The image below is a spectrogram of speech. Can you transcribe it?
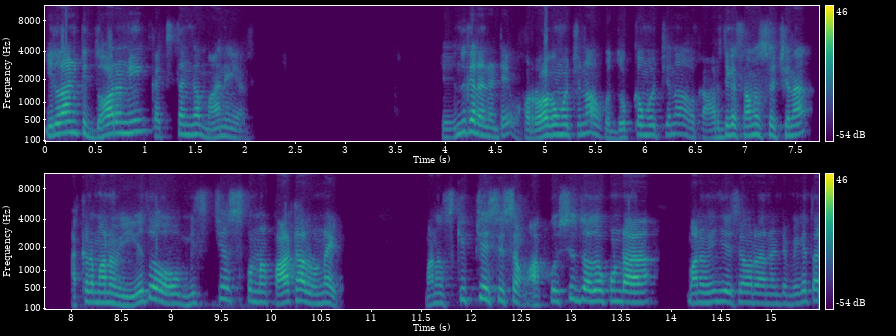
ఇలాంటి ధోరణి ఖచ్చితంగా మానేయాలి. ఎందుకనంటే ఒక రోగం వచ్చినా ఒక దుఃఖం వచ్చినా ఒక ఆర్థిక సమస్య వచ్చినా అక్కడ మనం ఏదో మిస్ చేసుకున్న పాఠాలు ఉన్నాయి. మనం స్కిప్ చేసేసాం. ఆ క్వశ్చన్ చదవకుండా మనం ఏం చేసేవారు అని అంటే మిగతా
